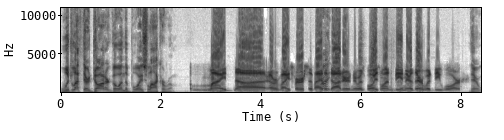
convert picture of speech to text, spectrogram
would let their daughter go in the boys' locker room? My, uh, or vice versa. If I had right. a daughter and there was boys wanting to be in there, there would be war. There,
